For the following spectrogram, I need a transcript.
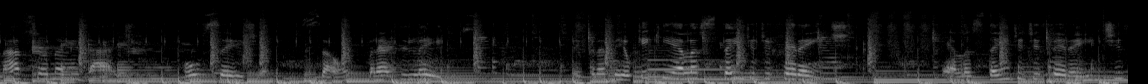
nacionalidade, ou seja, são brasileiros. Letra B, o que, que elas têm de diferente? Elas têm de diferentes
